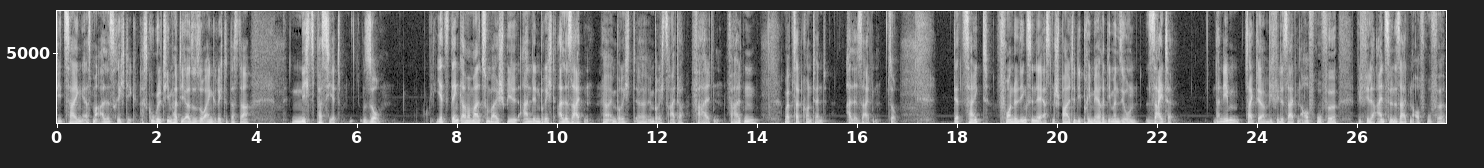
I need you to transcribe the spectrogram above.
die zeigen erstmal alles richtig. Das Google-Team hat die also so eingerichtet, dass da nichts passiert. So, jetzt denk aber mal zum Beispiel an den Bericht alle Seiten. Ja, im, Bericht, äh, im Berichtsreiter Verhalten. Verhalten, Website-Content, alle Seiten. So, der zeigt vorne links in der ersten Spalte die primäre Dimension Seite. Daneben zeigt er, wie viele Seitenaufrufe, wie viele einzelne Seitenaufrufe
